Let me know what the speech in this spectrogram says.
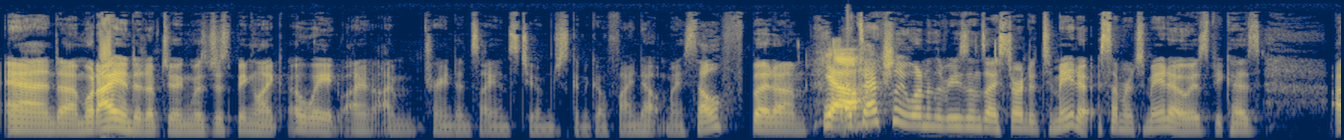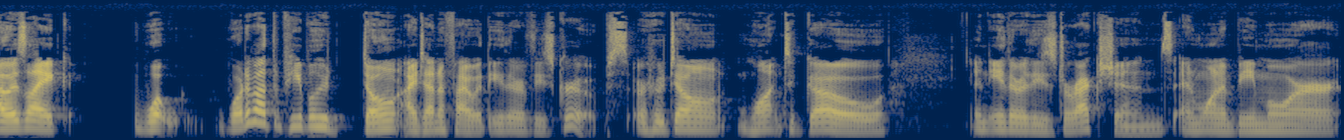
And um, what I ended up doing was just being like, oh, wait, I, am trained in science too. I'm just going to go find out myself. But um, yeah. that's actually one of the reasons I started tomato, Summer Tomato is because I was like, what what about the people who don't identify with either of these groups or who don't want to go in either of these directions and want to be more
